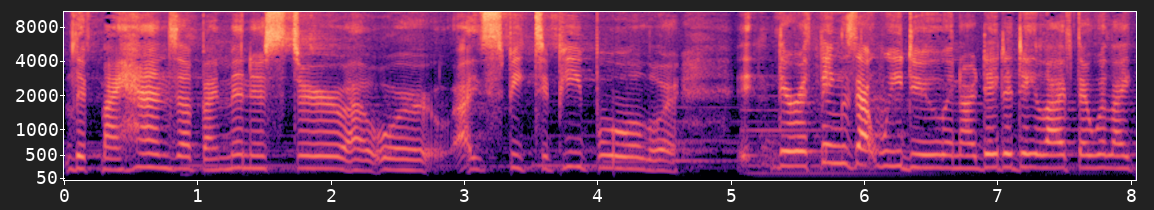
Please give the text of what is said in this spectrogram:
lift my hands up, I minister, uh, or I speak to people, or there are things that we do in our day to day life that we're like,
